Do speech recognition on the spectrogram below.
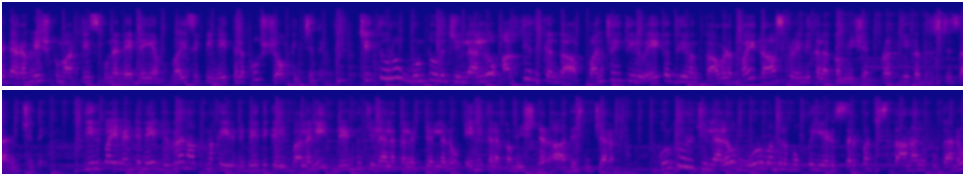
కమిషనర్ రమేష్ కుమార్ తీసుకున్న నిర్ణయం వైసీపీ నేతలకు షాక్ ఇచ్చింది. చిత్తూరు గుంటూరు జిల్లాల్లో అత్యధికంగా పంచాయతీలు ఏకగ్రీవం కావడంపై రాష్ట్ర ఎన్నికల కమిషన్ ప్రత్యేక దృష్టి సారించింది. దీనిపై వెంటనే వివరణాత్మక నివేదిక ఇవ్వాలని రెండు జిల్లాల కలెక్టర్లను ఎన్నికల కమిషనర్ ఆదేశించారు. గుంటూరు జిల్లాలో మూడు వందల ముప్పై ఏడు సర్పంచ్ స్థానాలకు గాను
